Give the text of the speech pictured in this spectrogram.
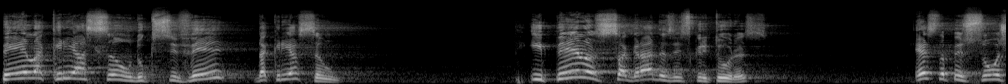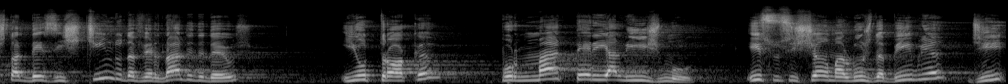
pela criação, do que se vê da criação, e pelas sagradas Escrituras, esta pessoa está desistindo da verdade de Deus e o troca por materialismo. Isso se chama, à luz da Bíblia, de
